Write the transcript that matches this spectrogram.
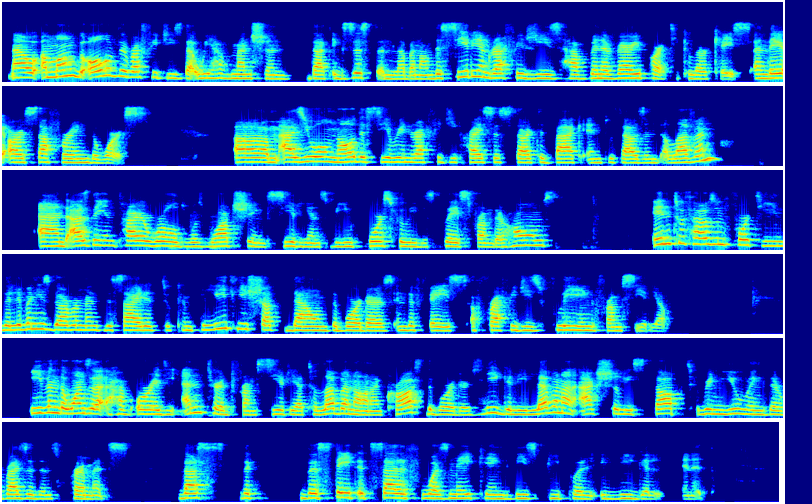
Now, among all of the refugees that we have mentioned that exist in Lebanon, the Syrian refugees have been a very particular case and they are suffering the worst. Um, as you all know, the Syrian refugee crisis started back in 2011. And as the entire world was watching Syrians being forcefully displaced from their homes, in 2014, the Lebanese government decided to completely shut down the borders in the face of refugees fleeing from Syria. Even the ones that have already entered from Syria to Lebanon and crossed the borders legally, Lebanon actually stopped renewing their residence permits. Thus, the, the state itself was making these people illegal in it.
